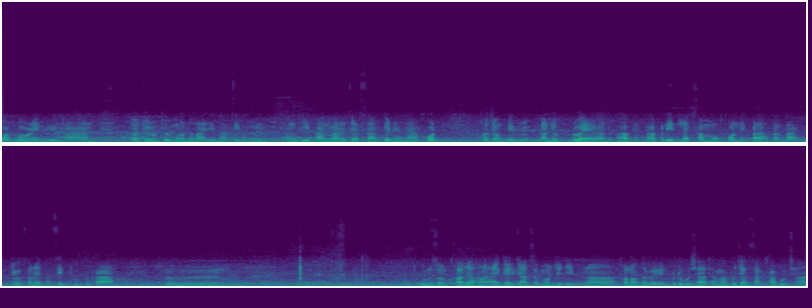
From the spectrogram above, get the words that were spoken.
วัดบรนิวิหารตลอจนถึงมงคลทั้งหลายที่สามสิบทั้งที่ผ่านมาและจะสร้างขึ้นในอนาคตขอจงเปลี่ยนอนุด้วยอนุภาพแห่งพระปริตและคำมงคลในพระราชต่างๆ จงสำเร็จทั้งสิทธิทุกประการเชิญ บุญส่วนข้าจ้าทั้งหลายเกิดการสวดมนต์เจติพนาขอน้อมถวายเป็นพุทธบูชาธรรมบูชาสังฆบูชา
